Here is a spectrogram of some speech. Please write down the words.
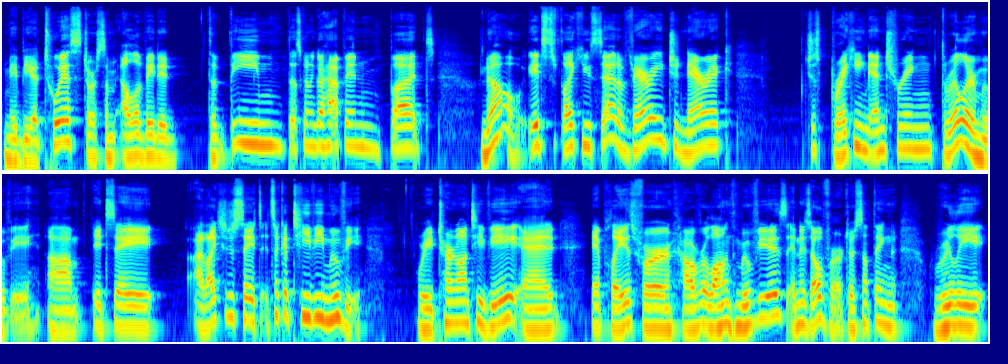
maybe a twist or some elevated th- theme that's going to go happen. But no, it's like you said, a very generic, just breaking and entering thriller movie. Um, it's a, I like to just say it's, it's like a TV movie where you turn on TV and it plays for however long the movie is and it's over. There's something really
